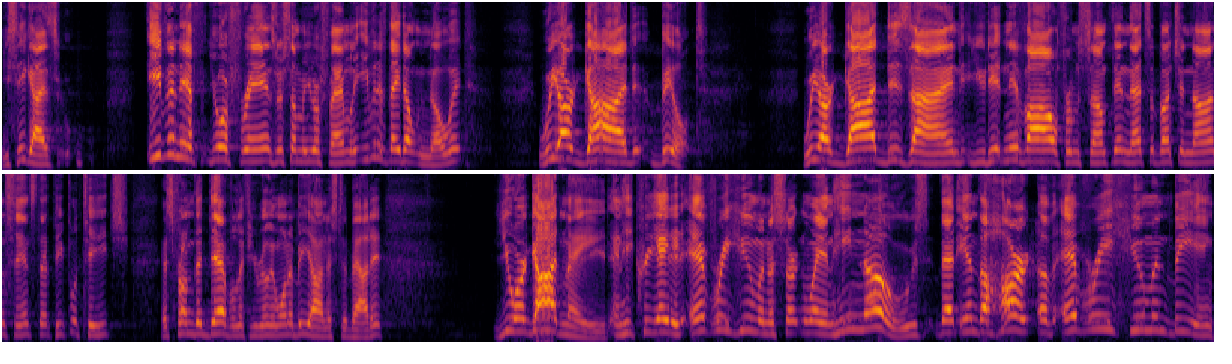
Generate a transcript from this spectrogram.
You see, guys, even if your friends or some of your family, even if they don't know it, we are God built. We are God designed. You didn't evolve from something. That's a bunch of nonsense that people teach. It's from the devil, if you really want to be honest about it. You are God made, and He created every human a certain way, and He knows that in the heart of every human being,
